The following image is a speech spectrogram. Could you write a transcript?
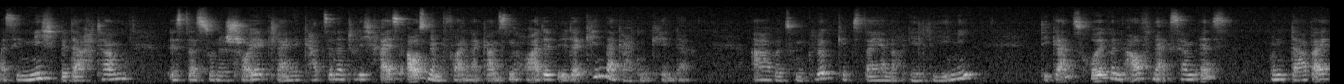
Was sie nicht bedacht haben, ist, dass so eine scheue kleine Katze natürlich Reiß ausnimmt vor einer ganzen Horde wilder Kindergartenkinder. Aber zum Glück gibt es da ja noch Eleni, die ganz ruhig und aufmerksam ist und dabei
